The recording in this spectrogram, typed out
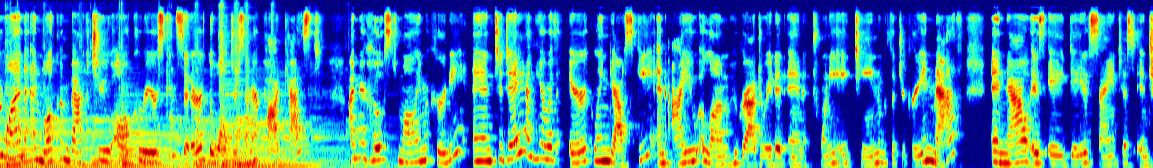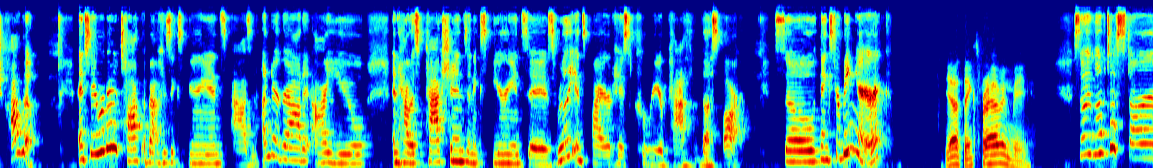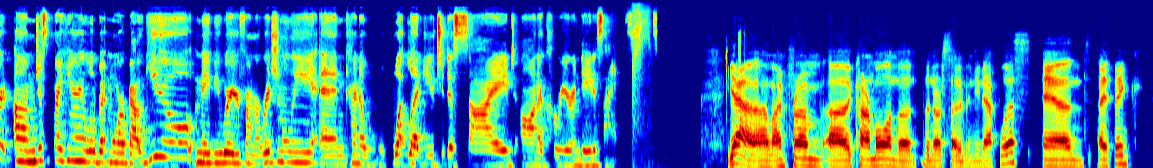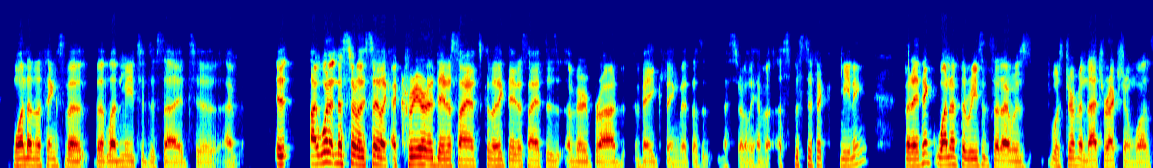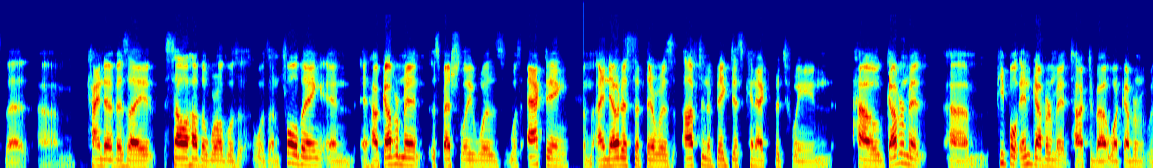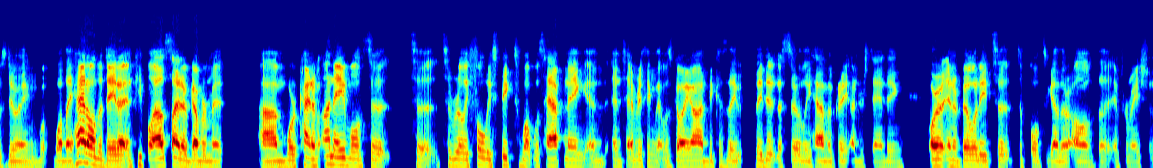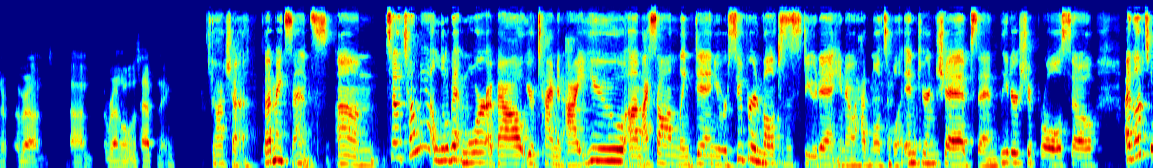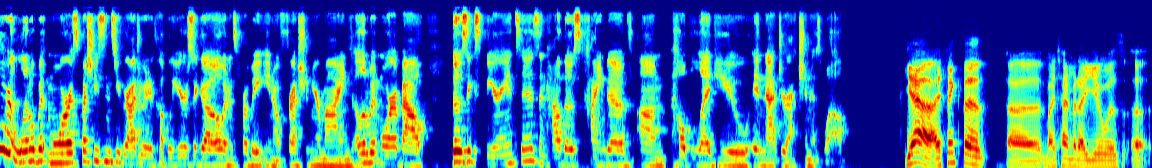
everyone, and welcome back to All Careers Considered, the Walter Center podcast. I'm your host, Molly McCurdy, and today I'm here with Eric Langowski, an IU alum who graduated in 2018 with a degree in math and now is a data scientist in Chicago. And today we're going to talk about his experience as an undergrad at IU and how his passions and experiences really inspired his career path thus far. So thanks for being here, Eric. Yeah, thanks for having me. So I'd love to start um, just by hearing a little bit more about you, maybe where you're from originally, and kind of what led you to decide on a career in data science. Yeah, um, I'm from uh, Carmel on the, the north side of Indianapolis, and I think one of the things that, that led me to decide to um, it, I wouldn't necessarily say like a career in data science because I think data science is a very broad, vague thing that doesn't necessarily have a, a specific meaning. But I think one of the reasons that I was was driven that direction was that um, kind of as I saw how the world was was unfolding and and how government especially was was acting, um, I noticed that there was often a big disconnect between how government um, people in government talked about what government was doing while they had all the data, and people outside of government um, were kind of unable to to to really fully speak to what was happening and and to everything that was going on because they they didn't necessarily have a great understanding or an ability to to pull together all of the information around um, around what was happening. Gotcha. That makes sense. Um, so tell me a little bit more about your time at IU. Um, I saw on LinkedIn you were super involved as a student, you know, had multiple internships and leadership roles. So I'd love to hear a little bit more, especially since you graduated a couple years ago and it's probably, you know, fresh in your mind, a little bit more about those experiences and how those kind of um, help led you in that direction as well. Yeah, I think that uh, my time at IU was a,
